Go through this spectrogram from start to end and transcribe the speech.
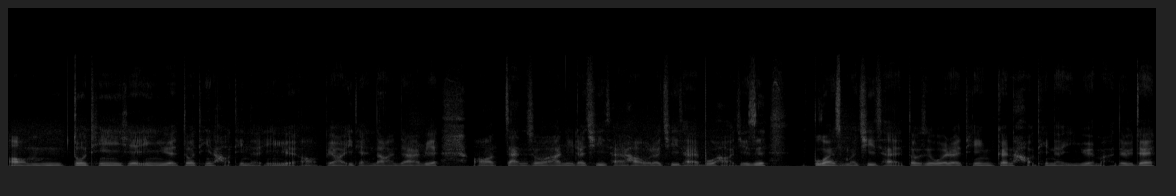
哦，我们多听一些音乐，多听好听的音乐哦，不要一天到晚在那边哦赞说啊你的器材好，我的器材不好。其实不管什么器材，都是为了听更好听的音乐嘛，对不对？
